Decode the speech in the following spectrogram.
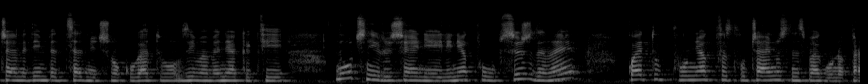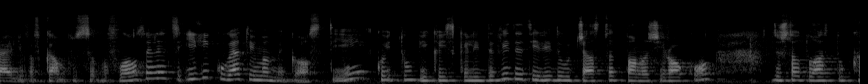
речем, един път седмично, когато взимаме някакви научни решения или някакво обсъждане, което по някаква случайност не сме го направили в кампуса в Лозенец, или когато имаме гости, които биха искали да видят или да участват по-нашироко, защото аз тук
